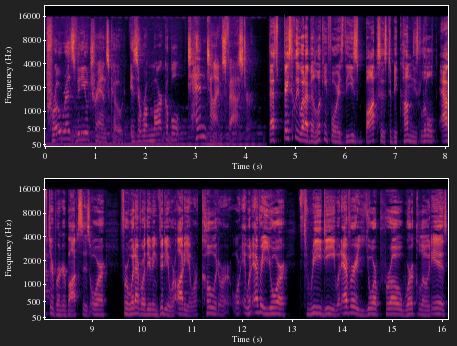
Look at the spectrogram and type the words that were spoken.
ProRes video transcode is a remarkable 10 times faster. That's basically what I've been looking for is these boxes to become these little afterburner boxes or for whatever, whether you're doing video or audio or code or, or whatever your 3D, whatever your pro workload is,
